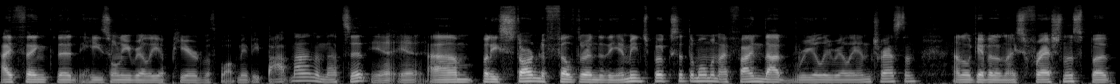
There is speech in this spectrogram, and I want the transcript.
I think that he's only really appeared with what maybe Batman, and that's it. Yeah. Yeah. Um, but he's starting to filter into the image books at the moment. I find that really, really interesting, and it'll give it a nice freshness. But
